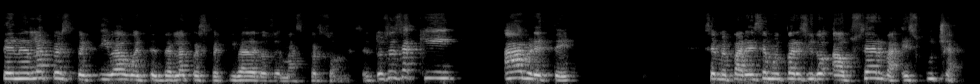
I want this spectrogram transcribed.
tener la perspectiva o entender la perspectiva de las demás personas. Entonces aquí, ábrete, se me parece muy parecido a observa, escucha.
